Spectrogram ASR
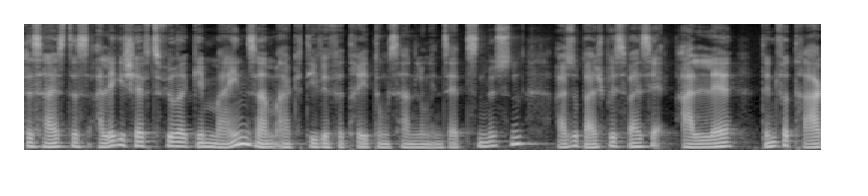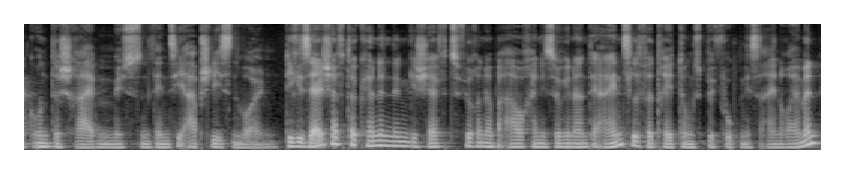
Das heißt, dass alle Geschäftsführer gemeinsam aktive Vertretungshandlungen setzen müssen, also beispielsweise alle den Vertrag unterschreiben müssen, den sie abschließen wollen. Die Gesellschafter können den Geschäftsführern aber auch eine sogenannte Einzelvertretungsbefugnis einräumen,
